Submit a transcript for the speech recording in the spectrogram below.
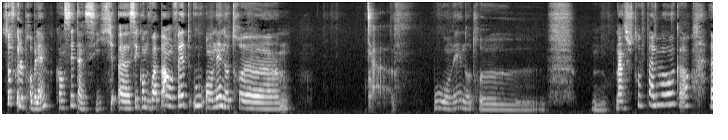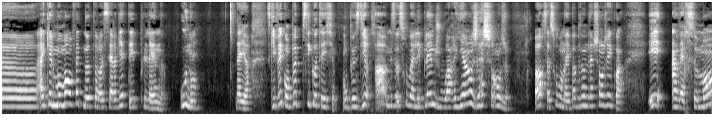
Sauf que le problème, quand c'est ainsi, euh, c'est qu'on ne voit pas en fait où on est notre... Euh, où on est notre... Euh, mince, je trouve pas le mot encore. à quel moment en fait notre serviette est pleine ou non d'ailleurs. Ce qui fait qu'on peut psychoter. On peut se dire Ah, mais ça se trouve, elle est pleine, je vois rien, je la change. Or, ça se trouve, on n'avait pas besoin de la changer, quoi. Et inversement,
